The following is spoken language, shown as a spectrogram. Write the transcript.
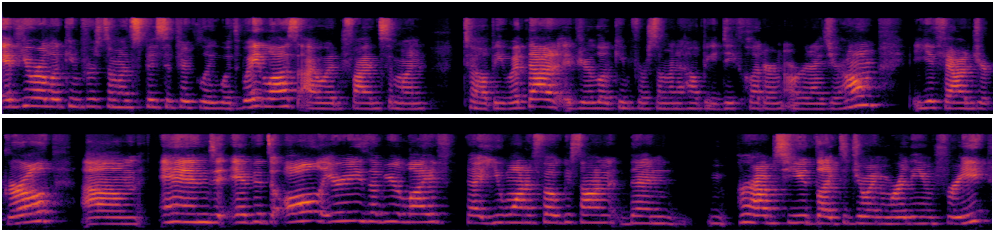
if you are looking for someone specifically with weight loss, I would find someone to help you with that. If you're looking for someone to help you declutter and organize your home, you found your girl. Um, and if it's all areas of your life that you want to focus on, then perhaps you'd like to join Worthy and Free.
